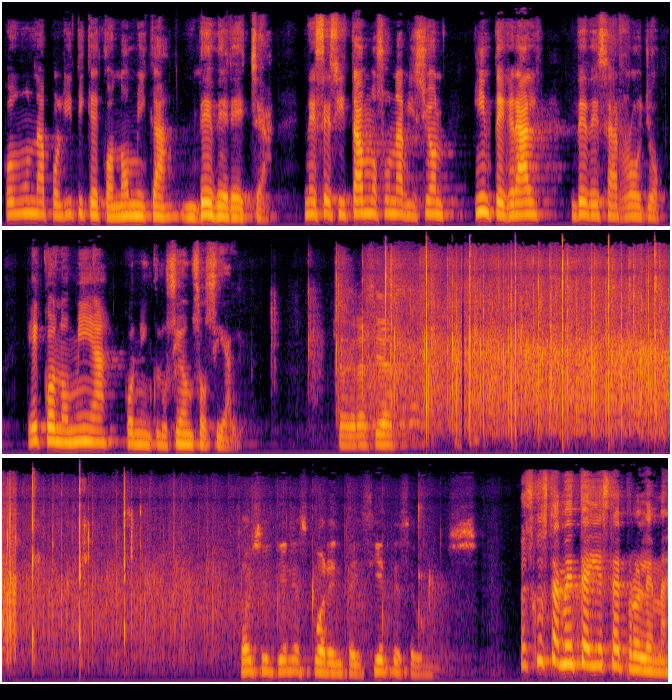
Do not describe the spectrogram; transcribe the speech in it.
con una política económica de derecha. Necesitamos una visión integral de desarrollo, economía con inclusión social. Muchas gracias. Xochitl, tienes 47 segundos. Pues justamente ahí está el problema.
